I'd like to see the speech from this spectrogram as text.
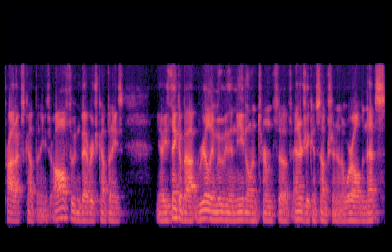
products companies or all food and beverage companies you know you think about really moving the needle in terms of energy consumption in the world and that's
